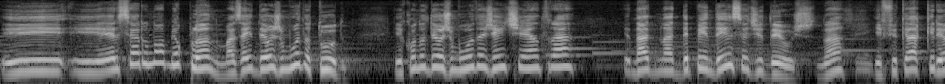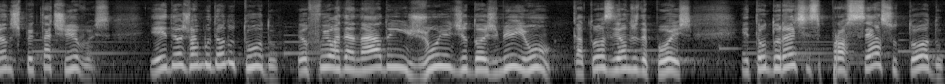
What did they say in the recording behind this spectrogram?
E, e esse era o meu plano, mas aí Deus muda tudo. E quando Deus muda, a gente entra na, na dependência de Deus, né? E fica criando expectativas. E aí Deus vai mudando tudo. Eu fui ordenado em junho de 2001, 14 anos depois. Então, durante esse processo todo,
